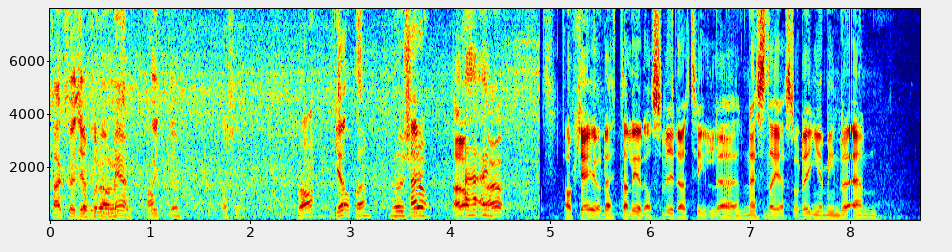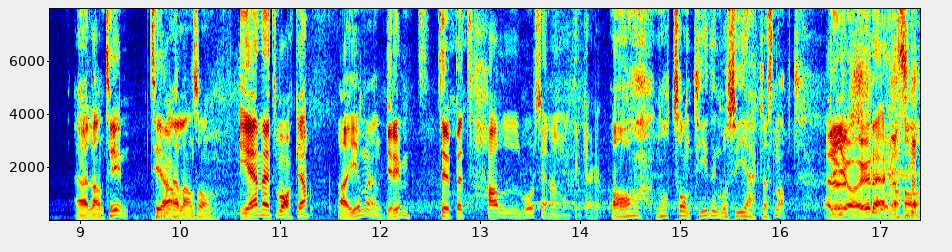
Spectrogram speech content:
Tack för att jag fick vara med. Skitkul. Bra. Gött. Toppen. Nu hörs vi. Hej då. Hej. Okej, och detta leder oss vidare till eh, nästa gäst och det är ingen mindre än... Erland Tim. Tim Ja. Erlandsson. Igen är tillbaka. Jajamän. Grymt. Typ ett halvår sen eller någonting kanske. Ja, något sånt. Tiden går så jäkla snabbt. Det gör ju det. Ja.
